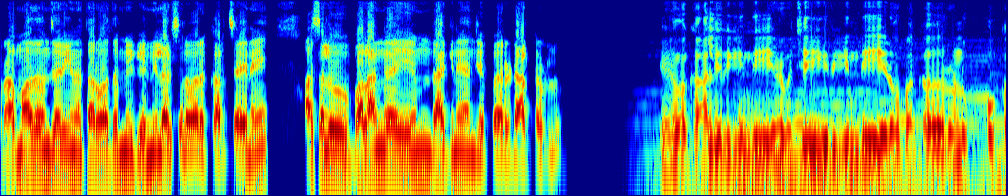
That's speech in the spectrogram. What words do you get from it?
ప్రమాదం జరిగిన తర్వాత మీకు ఎన్ని లక్షల వరకు ఖర్చు అయినాయి? అసలు బలంగా ఏం దాకినాయి అని చెప్పారు డాక్టర్లు? ఎడమ కాలు ఇరిగింది ఎడమ చెయ్యి ఇరిగింది ఎడమ పక్క రెండు పొక్క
